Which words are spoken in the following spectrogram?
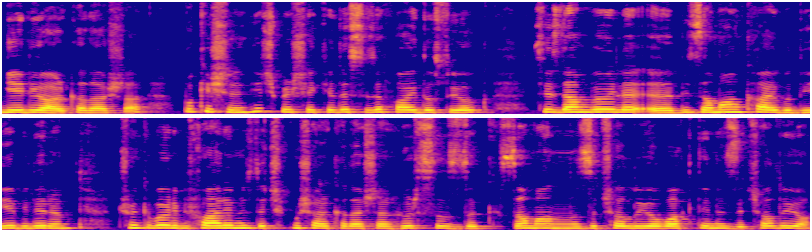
geliyor arkadaşlar. Bu kişinin hiçbir şekilde size faydası yok. Sizden böyle e, bir zaman kaybı diyebilirim. Çünkü böyle bir faremiz de çıkmış arkadaşlar. Hırsızlık, zamanınızı çalıyor, vaktinizi çalıyor.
